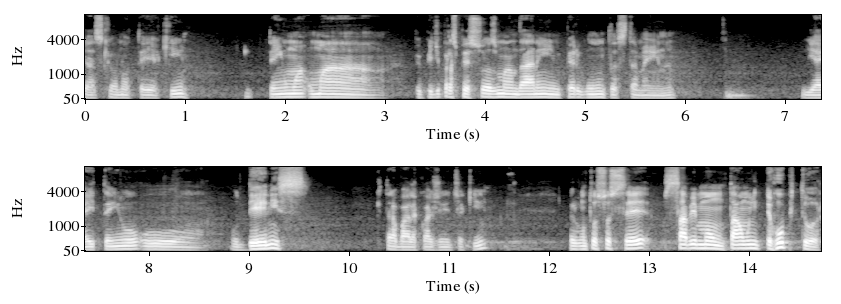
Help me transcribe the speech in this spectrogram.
as, que eu anotei aqui. Tem uma. uma eu pedi para as pessoas mandarem perguntas também, né? E aí tem o, o, o Denis, que trabalha com a gente aqui. Perguntou se você sabe montar um interruptor.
